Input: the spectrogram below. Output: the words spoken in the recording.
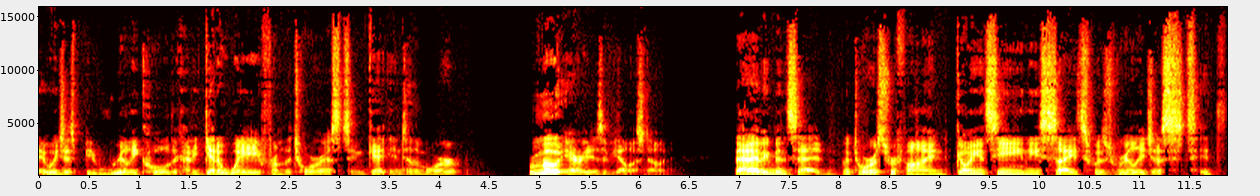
it would just be really cool to kind of get away from the tourists and get into the more remote areas of Yellowstone. That having been said, the tourists were fine. Going and seeing these sites was really just it's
